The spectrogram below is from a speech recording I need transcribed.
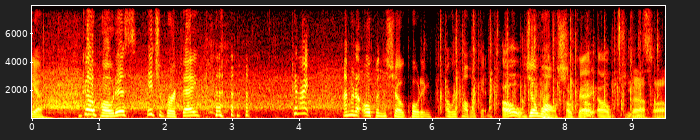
Yay! Go POTUS! It's your birthday. Can I? I'm going to open the show quoting a Republican. Oh. Joe Walsh. Okay. Oh, Yeah, jeez. well,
